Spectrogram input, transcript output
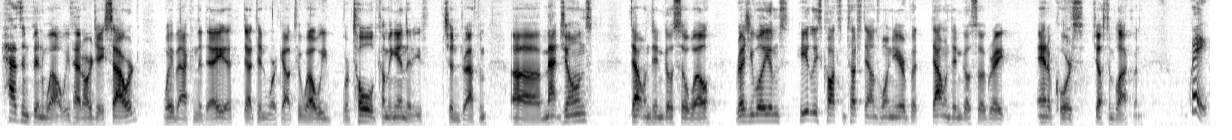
hasn't been well. We've had R. Jay Soward way back in the day. That, that didn't work out too well. We were told coming in that he shouldn't draft him. Uh, Matt Jones, that one didn't go so well. Reggie Williams, he at least caught some touchdowns one year, but that one didn't go so great. And of course, Justin Blackmon. Okay.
